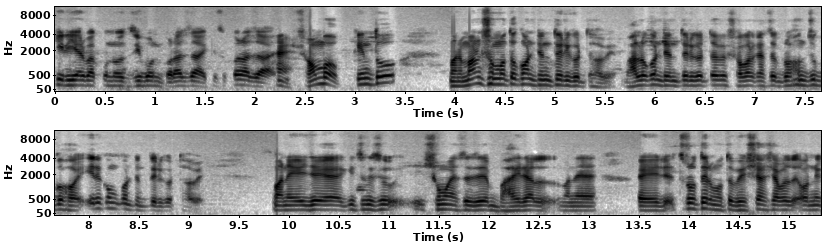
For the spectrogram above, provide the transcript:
কেরিয়ার বা কোনো জীবন করা যায় কিছু করা যায়? হ্যাঁ সম্ভব। কিন্তু মানে মানসম্মত কন্টেন্ট তৈরি করতে হবে। ভালো কন্টেন্ট তৈরি করতে হবে সবার কাছে গ্রহণযোগ্য হয় এরকম কন্টেন্ট তৈরি করতে হবে। মানে এই যে কিছু কিছু সময় আছে যে ভাইরাল মানে এই স্রোতের মতো ভেসে আসে আবার অনেক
